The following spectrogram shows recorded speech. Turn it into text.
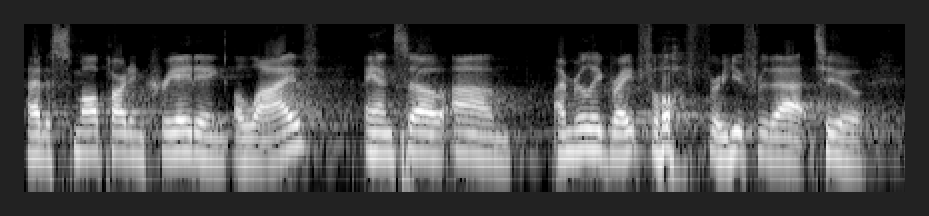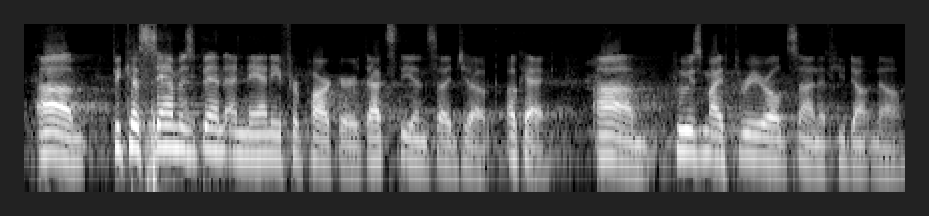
had a small part in creating alive. And so um, I'm really grateful for you for that, too. Um, because Sam has been a nanny for Parker. That's the inside joke. Okay. Um, who's my three year old son, if you don't know?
